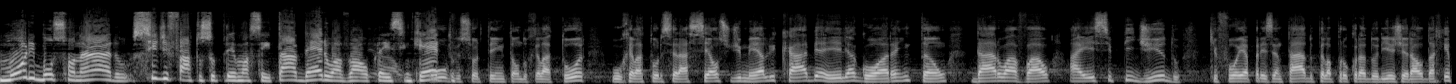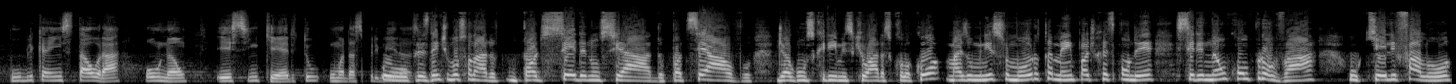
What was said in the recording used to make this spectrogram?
Moro e Bolsonaro, se de fato o Supremo aceitar, der o aval para esse inquérito. Houve o sorteio então do relator, o relator será Celso de Mello e cabe a ele agora então dar o aval a esse pedido que foi apresentado pela Procuradoria-Geral da República e instaurar ou não esse inquérito. Uma das primeiras. O presidente Bolsonaro pode ser denunciado, pode ser alvo de alguns crimes que o Aras colocou, mas o ministro Moro também pode responder se ele não comprovar o que ele falou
